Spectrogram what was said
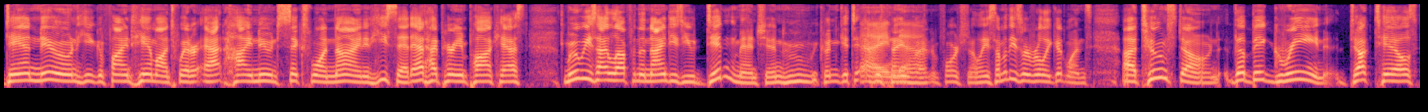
Dan Noon. You can find him on Twitter at High Noon six one nine, and he said at Hyperion Podcast, movies I love from the '90s you didn't mention. Ooh, we couldn't get to everything, but unfortunately, some of these are really good ones. Uh, Tombstone, The Big Green, Ducktales,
